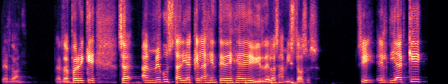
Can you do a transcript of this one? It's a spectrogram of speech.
Perdón, perdón, pero hay que, o sea, a mí me gustaría que la gente deje de vivir de los amistosos. ¿sí? El día que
